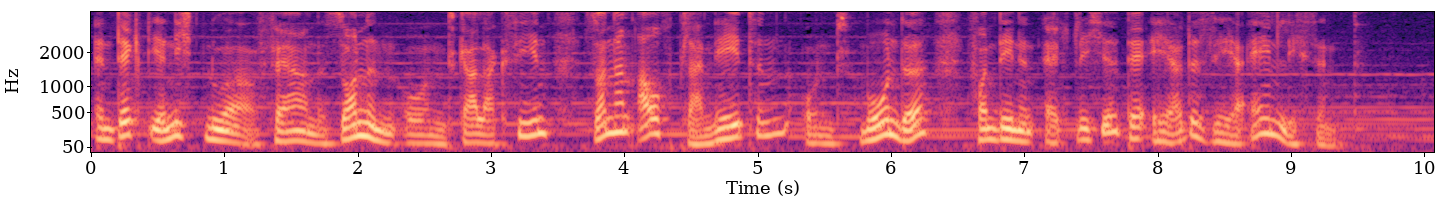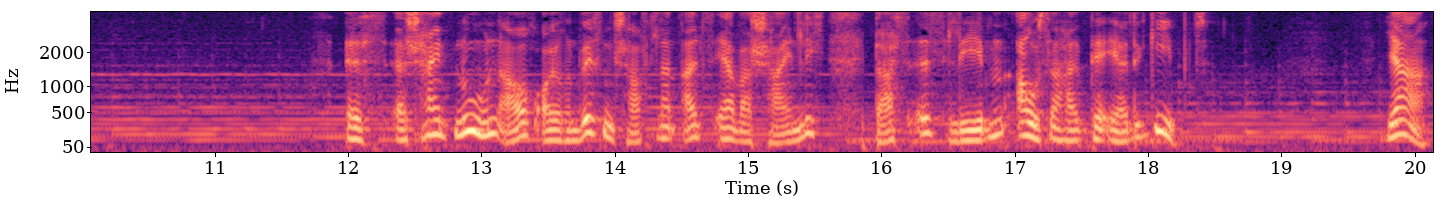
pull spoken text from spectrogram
entdeckt ihr nicht nur ferne Sonnen und Galaxien, sondern auch Planeten und Monde, von denen etliche der Erde sehr ähnlich sind. Es erscheint nun auch euren Wissenschaftlern als eher wahrscheinlich, dass es Leben außerhalb der Erde gibt. Ja,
